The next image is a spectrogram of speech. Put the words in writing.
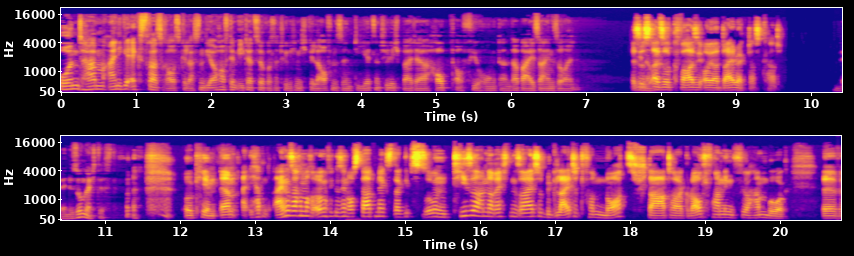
Und haben einige Extras rausgelassen, die auch auf dem Ether-Zirkus natürlich nicht gelaufen sind, die jetzt natürlich bei der Hauptaufführung dann dabei sein sollen. Es genau. ist also quasi euer Director's Cut. Wenn du so möchtest. okay. Ähm, ich habe eine Sache noch irgendwie gesehen auf Startnext. Da gibt's so einen Teaser an der rechten Seite, begleitet von Nordstarter, Crowdfunding für Hamburg. Äh,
